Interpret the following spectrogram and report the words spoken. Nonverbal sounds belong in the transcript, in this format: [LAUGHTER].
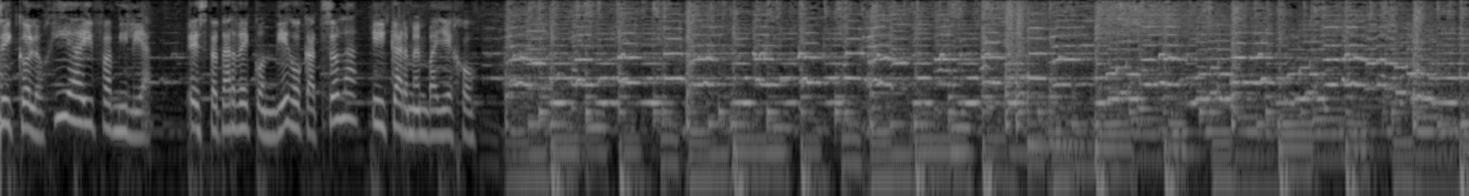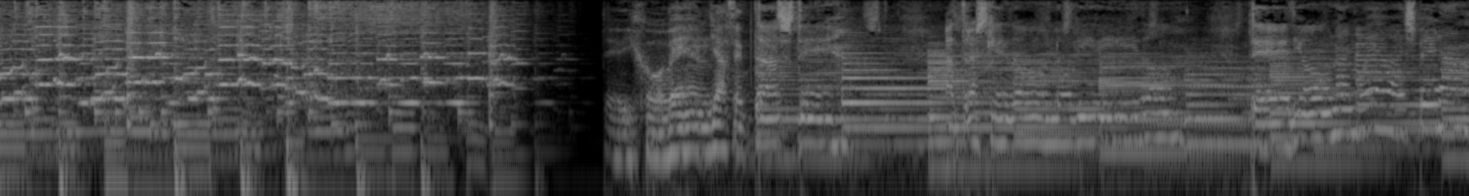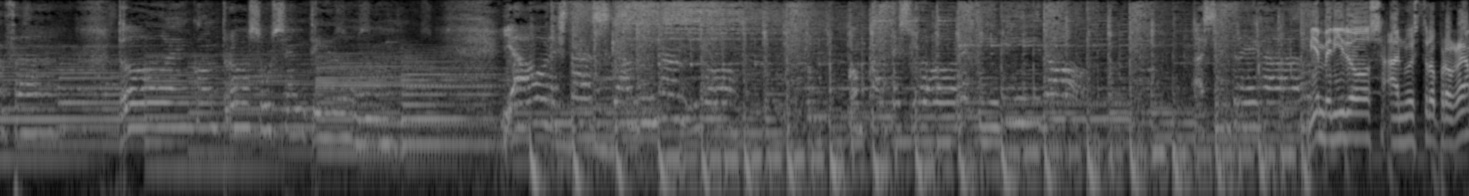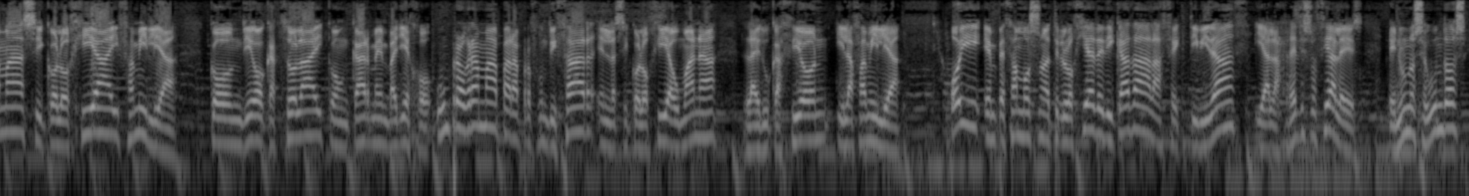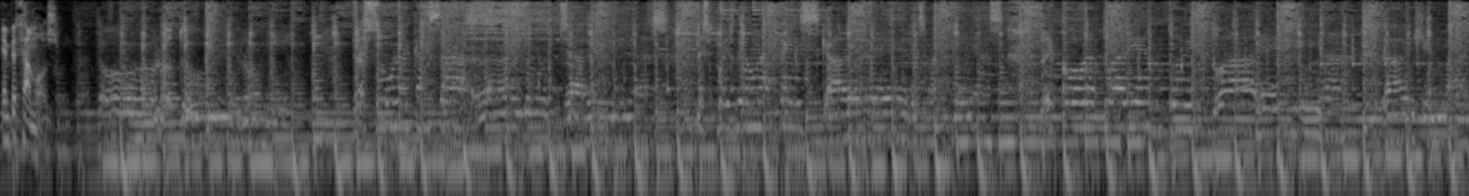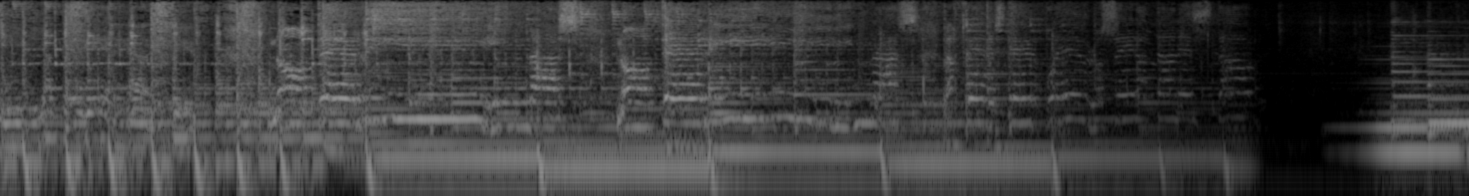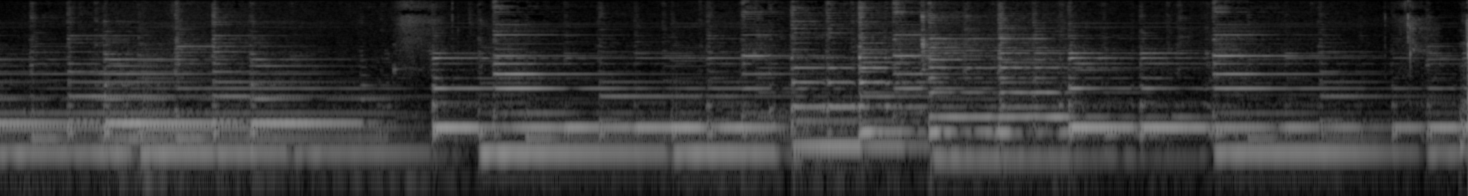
Psicología y familia. Esta tarde con Diego Cazzola y Carmen Vallejo. Te dijo ven y aceptaste, atrás quedó lo vivido, te dio una nueva esperanza, todo encontró su sentido y ahora estás caminando, compartes lo recibido. Bienvenidos a nuestro programa Psicología y Familia con Diego Cazzola y con Carmen Vallejo, un programa para profundizar en la psicología humana, la educación y la familia. Hoy empezamos una trilogía dedicada a la afectividad y a las redes sociales. En unos segundos empezamos.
